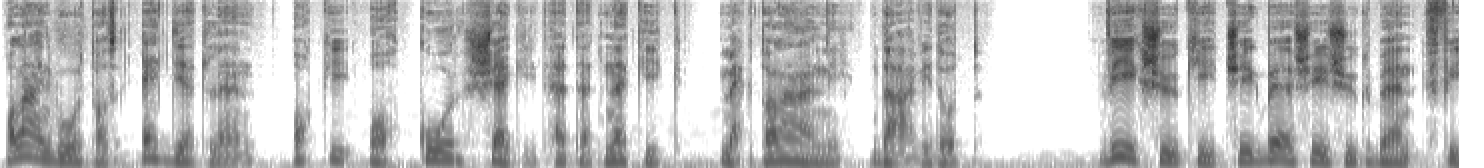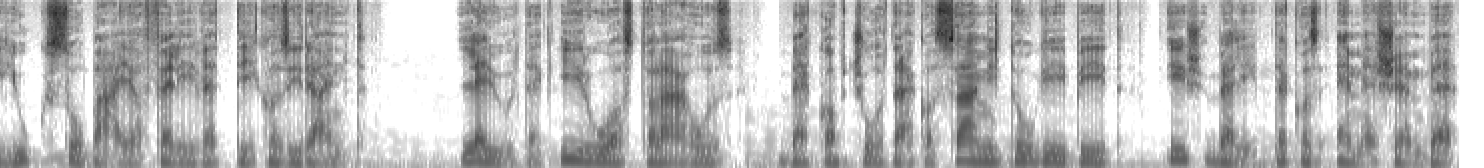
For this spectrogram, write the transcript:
A lány volt az egyetlen, aki akkor segíthetett nekik megtalálni Dávidot. Végső kétségbeesésükben fiúk szobája felé vették az irányt. Leültek íróasztalához, bekapcsolták a számítógépét, és beléptek az MSN-be,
